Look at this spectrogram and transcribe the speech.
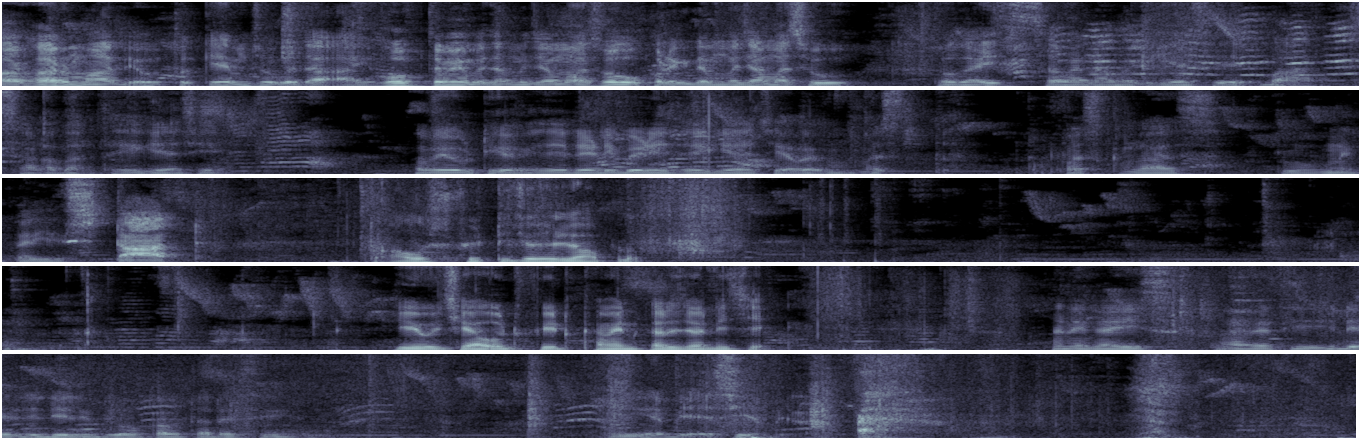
હર હર મહાદેવ. તો કેમ છો બધા? આઈ હોપ તમે બધા મજામાં છો. ઉપર એકદમ મજામાં છું. તો ગાઈસ સવારના વાગી ગયા છે. બાર, સાડા બાર થઈ ગયા છે. હવે ઉઠી, હવે રેડી બેડી થઈ ગયા છે. હવે મસ્ત ફર્સ્ટ ક્લાસ બ્લોગને કરીએ. સ્ટાર્ટ તો ફિટ જોઈ લો આપણું. કેવું છે આઉટફિટ કમેન્ટ કરજો નીચે. અને ગાઈસ હવેથી ડેલી ડેલી બ્લોગ આવતા રહેશે. અહીંયા બેસીએ પેલા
